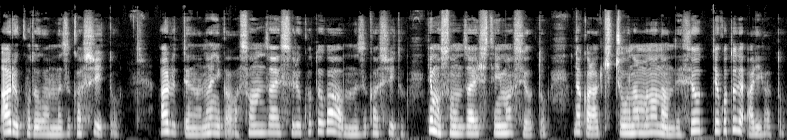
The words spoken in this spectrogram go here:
あることが難しいと。あるっていうのは何かが存在することが難しいと。でも存在していますよと。だから貴重なものなんですよっていうことでありがとう。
